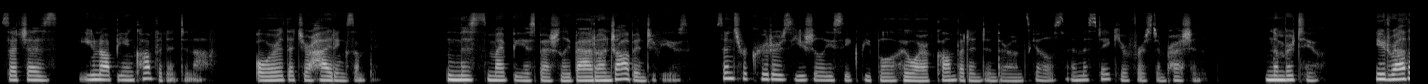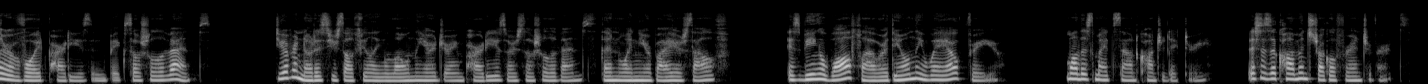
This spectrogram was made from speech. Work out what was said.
such as you not being confident enough, or that you're hiding something. This might be especially bad on job interviews, since recruiters usually seek people who are confident in their own skills and mistake your first impression. Number two, You'd rather avoid parties and big social events. Do you ever notice yourself feeling lonelier during parties or social events than when you're by yourself? Is being a wallflower the only way out for you? While this might sound contradictory, this is a common struggle for introverts.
